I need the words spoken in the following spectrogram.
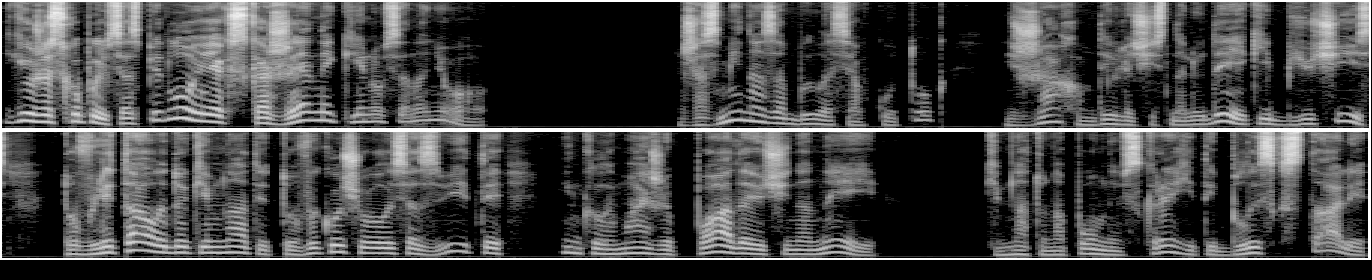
який уже схопився з підлоги, як скажений кинувся на нього. Жазміна забилася в куток і жахом, дивлячись на людей, які, б'ючись, то влітали до кімнати, то викочувалися звідти, інколи майже падаючи на неї. Кімнату наповнив скрегіт і блиск сталі,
